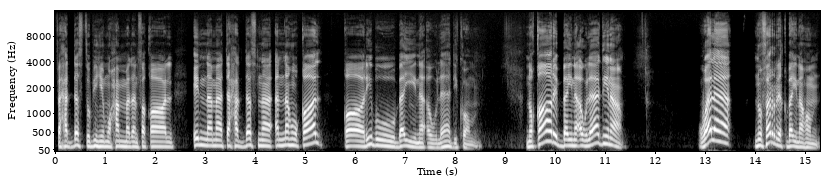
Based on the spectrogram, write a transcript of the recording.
فحدثت به محمدا فقال إنما تحدثنا أنه قال قاربوا بين أولادكم. نقارب بين أولادنا. ولا نفرق بينهم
